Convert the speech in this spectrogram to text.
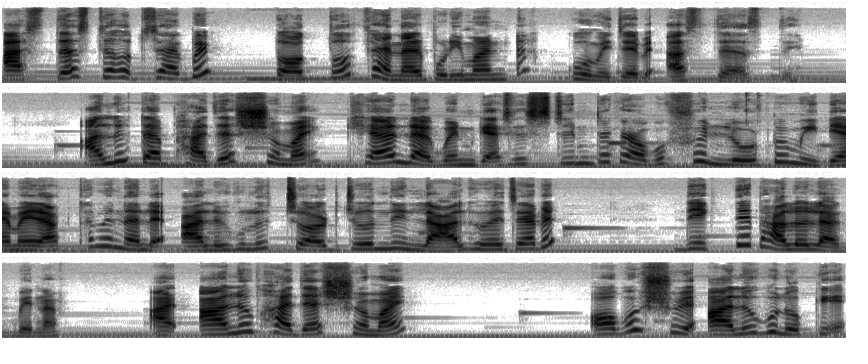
আস্তে আস্তে হতে থাকবে তত ফেনার পরিমাণটা কমে যাবে আস্তে আস্তে। আলুটা ভাজার সময় খেয়াল রাখবেন গ্যাসের স্টিমটাকে অবশ্যই লো টু মিডিয়ামে রাখতে হবে, নাহলে আলুগুলো চটজলদি লাল হয়ে যাবে। দেখতে ভালো লাগবে না। আর আলু ভাজার সময় অবশ্যই আলুগুলোকে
